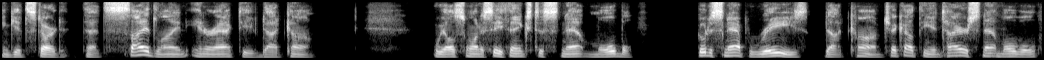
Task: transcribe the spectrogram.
and get started. That's sidelineinteractive.com. We also want to say thanks to Snap Mobile. Go to snapraise.com. Check out the entire Snap Mobile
